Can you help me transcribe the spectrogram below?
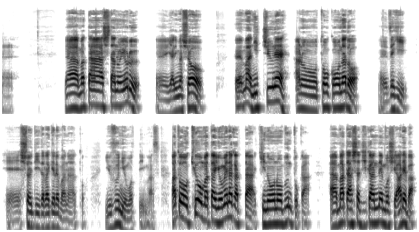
えじゃあ、また明日の夜、えーやりましょう。えーまあ、日中ね、あの投稿など、えーぜひ、えーしといていただければな、というふうに思っています。あと、今日また読めなかった昨日の文とか、あまた明日時間でもしあれば、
